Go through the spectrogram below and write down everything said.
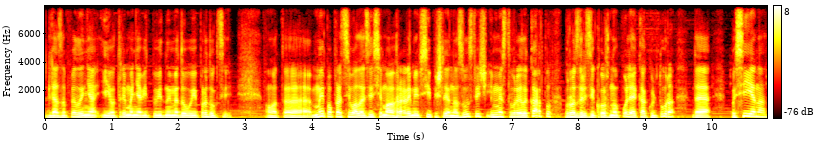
для запилення і отримання відповідної медової продукції. От е, ми попрацювали зі всіма аграріями, всі пішли на зустріч, і ми створили карту в розрізі кожного поля, яка культура, де посіяна,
